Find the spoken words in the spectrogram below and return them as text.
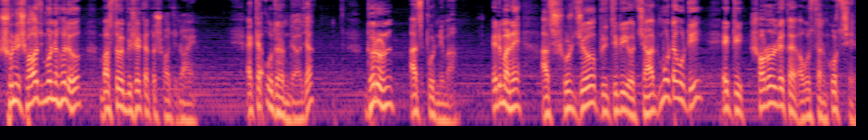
শুনে সহজ মনে হলেও বাস্তবে বিষয়টা তো সহজ নয়। একটা উদাহরণ দেওয়া যাক। ধরুন, আজ পূর্ণিমা। এর মানে আজ সূর্য, পৃথিবী ও চাঁদ মোটামুটি একটি সরল রেখায় অবস্থান করছে।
